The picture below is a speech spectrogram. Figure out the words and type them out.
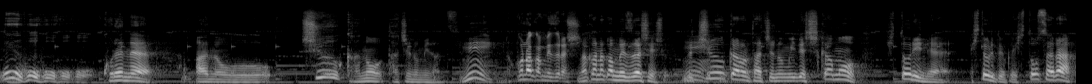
う。おうほうほうほうほこれねあのー中華の立ち飲みなんですよ。ううん。なかなか珍しい。なかなか珍しいでしょ。で中華の立ち飲みでしかも一人ね一人というか一皿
